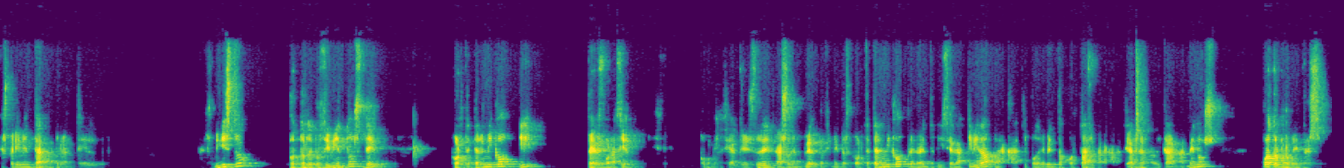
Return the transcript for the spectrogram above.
experimental durante el, suministro, control de procedimientos de corte térmico y perforación. Como os decía antes, en el caso de empleo de procedimientos de corte térmico, previamente inicio de actividad, para cada tipo de evento a cortar y para cada se fabricarán al menos cuatro probetas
